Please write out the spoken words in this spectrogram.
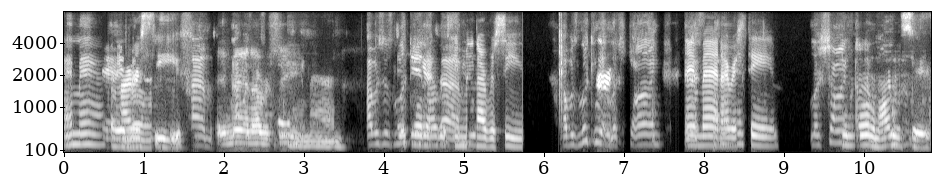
Amen. I Amen. receive. Um, Amen. I receive. Amen. I was just looking Amen, at I um. Amen, I receive. I was looking at LaShawn. Amen, I saw- receive. LaShawn, Amen. um, I receive.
